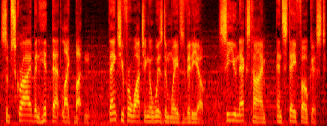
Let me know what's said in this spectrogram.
subscribe and hit that like button. Thanks you for watching a Wisdom Waves video. See you next time, and stay focused.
